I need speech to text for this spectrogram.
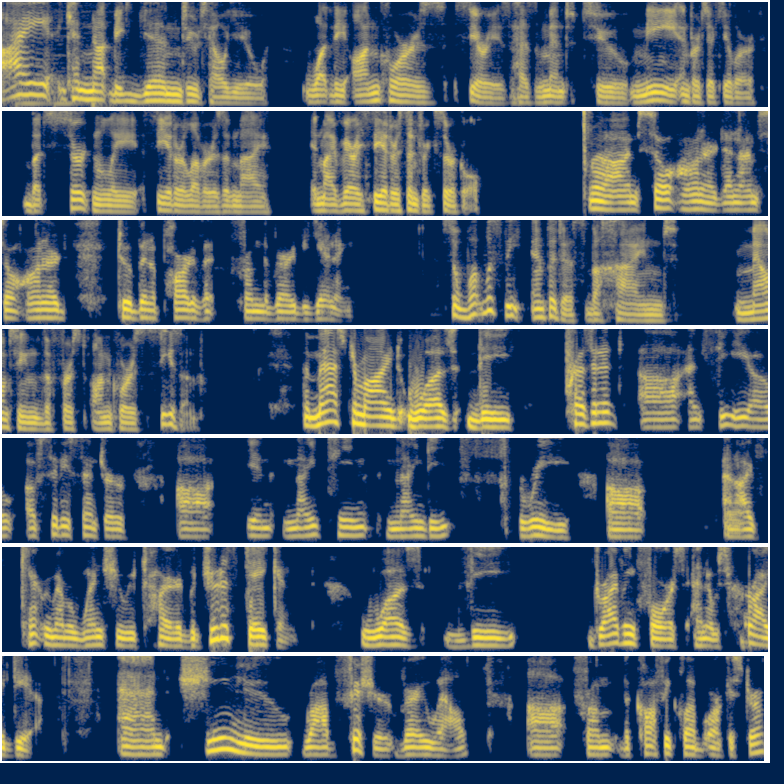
I cannot begin to tell you what the Encores series has meant to me in particular, but certainly theater lovers in my in my very theater centric circle. Oh, I'm so honored, and I'm so honored to have been a part of it from the very beginning. So, what was the impetus behind mounting the first Encores season? The mastermind was the president uh, and CEO of City Center uh, in 1993. Uh, and I can't remember when she retired, but Judith Daykin was the driving force, and it was her idea. And she knew Rob Fisher very well uh, from the Coffee Club Orchestra.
